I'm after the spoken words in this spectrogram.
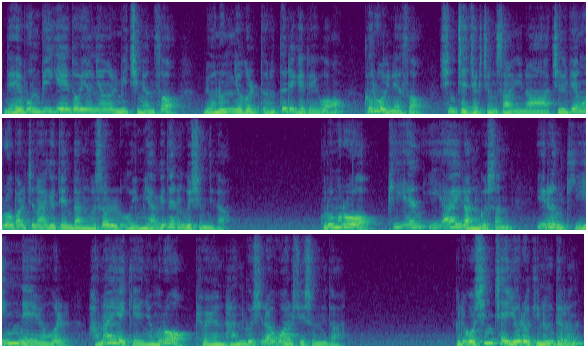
내분 비계에도 영향을 미치면서 면역력을 떨어뜨리게 되고 그로 인해서 신체적 증상이나 질병으로 발전하게 된다는 것을 의미하게 되는 것입니다. 그러므로 PNEI라는 것은 이런 긴 내용을 하나의 개념으로 표현한 것이라고 할 수 있습니다. 그리고 신체 여러 기능들은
